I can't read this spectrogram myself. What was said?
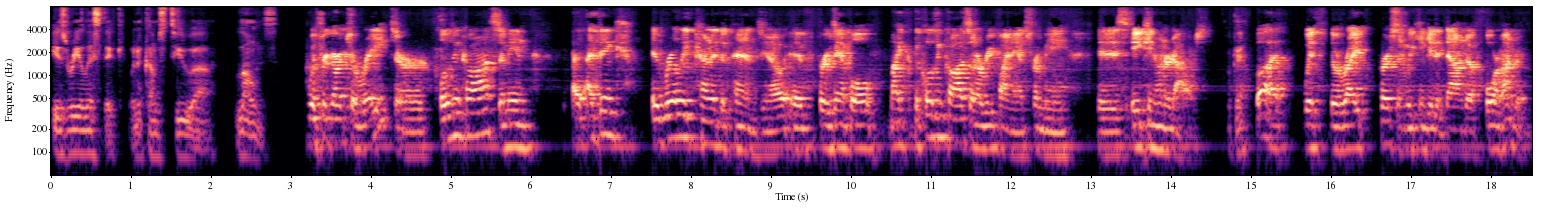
is realistic when it comes to uh, loans? With regard to rate or closing costs, I mean, I, I think it really kind of depends. You know, if for example, my the closing costs on a refinance for me is eighteen hundred dollars. Okay. But with the right person, we can get it down to four hundred.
